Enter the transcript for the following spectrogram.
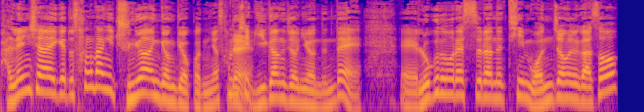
발렌시아에게도 상당히 중요한 경기였거든요. 32강전이었는데 네. 예, 로그로녜스라는 팀 원정을 가서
